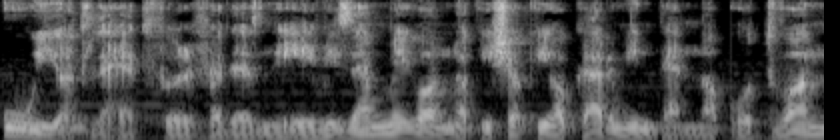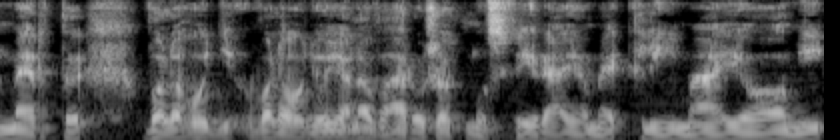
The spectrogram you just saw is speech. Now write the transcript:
újat lehet fölfedezni Hévizen, még annak is, aki akár minden nap ott van, mert valahogy, valahogy olyan a város atmoszférája, meg klímája, ami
